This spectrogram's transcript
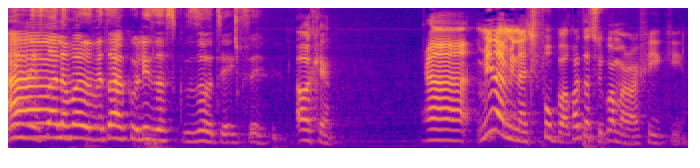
Hili ni swali ambalo umetaka kuuliza siku zote aisee. Okay. Uh, mi na mina chifupa. Kwanza tulikuwa marafiki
